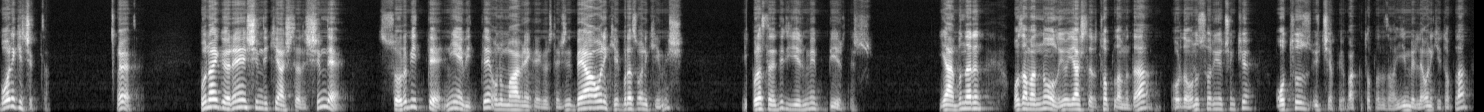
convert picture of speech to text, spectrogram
Bu 12 çıktı. Evet. Buna göre şimdiki yaşları. Şimdi soru bitti. Niye bitti? Onu mavi renkle göstereyim. Şimdi BA 12, burası 12'ymiş. Burası nedir? 21'dir. Yani bunların o zaman ne oluyor? Yaşları toplamı da orada onu soruyor çünkü 33 yapıyor. Bak topladığın zaman 21 ile 12'yi topla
